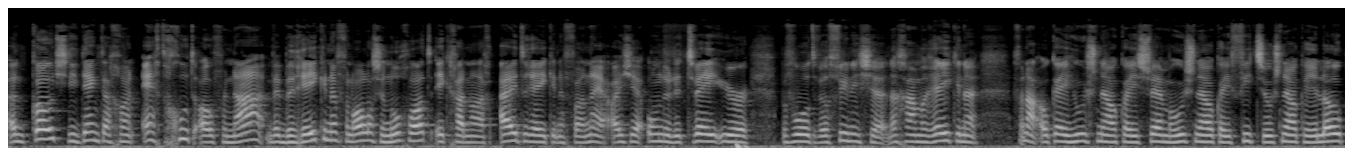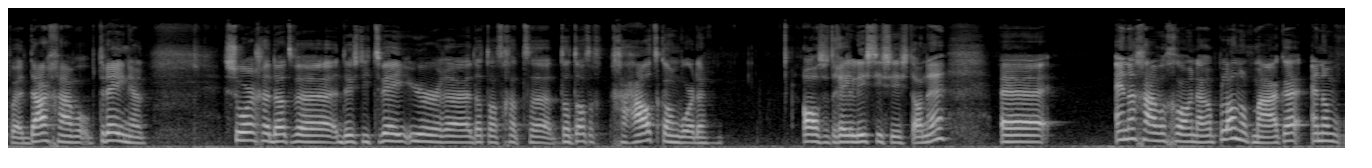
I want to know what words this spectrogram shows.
een coach die denkt daar gewoon echt goed over na. We berekenen van alles en nog wat. Ik ga dan uitrekenen van, nou ja, als je onder de twee uur bijvoorbeeld wil finishen, dan gaan we rekenen van, nou oké, hoe snel kan je zwemmen, hoe snel kan je fietsen, hoe snel kan je lopen. Daar gaan we op trainen. Zorgen dat we dus die twee uur, uh, dat, dat, gaat, uh, dat dat gehaald kan worden. Als het realistisch is dan, hè. Uh, En dan gaan we gewoon daar een plan op maken. En dan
